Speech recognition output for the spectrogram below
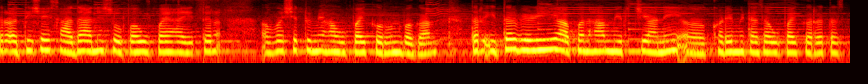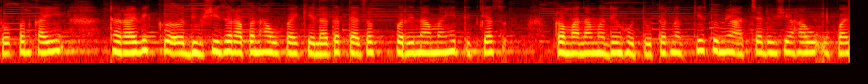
तर अतिशय साधा आणि सोपा उपाय आहे. तर अवश्य तुम्ही हा उपाय करून बघा. तर इतर वेळीही आपण हा मिरची आणि खडे मिठाचा उपाय करत असतो. पण काही ठराविक दिवशी जर आपण हा उपाय केला तर त्याचा परिणामही तितक्याच प्रमाणामध्ये होतो. तर नक्कीच तुम्ही आजच्या दिवशी हा उपाय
